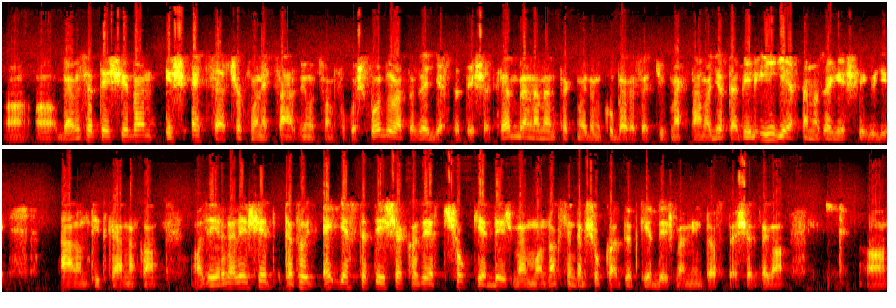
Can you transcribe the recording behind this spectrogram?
a, a bevezetésében, és egyszer csak van egy 180 fokos fordulat, az egyeztetések rendben lementek, majd amikor bevezetjük, megtámadja. Tehát én így értem az egészségügyi államtitkárnak a, az érvelését. Tehát, hogy egyeztetések azért sok kérdésben vannak, szerintem sokkal több kérdésben, mint azt esetleg a, a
